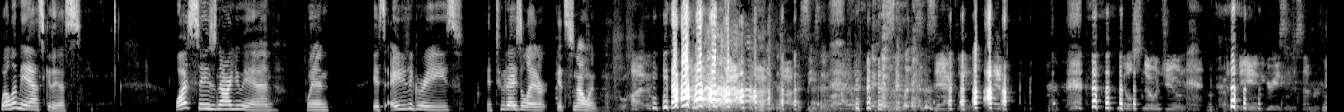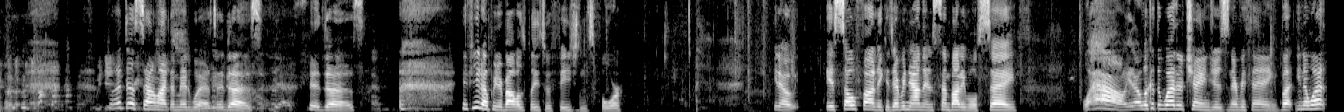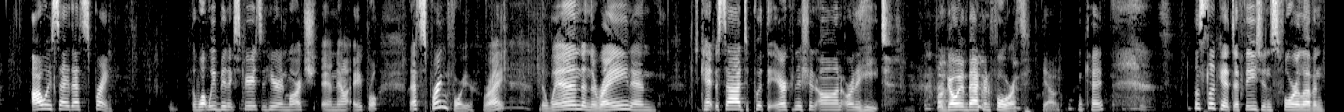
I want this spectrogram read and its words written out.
Well, let me ask you this. What season are you in when it's 80 degrees and two days later it's snowing? Ohio. Season of Ohio. exactly. Ev- It'll snow in June, and it'll be 80 degrees in December. We did Well, it does three sound like the Midwest. It does. Yes. It does. If you'd open your Bibles, please, to Ephesians 4. You know, it's so funny because every now and then somebody will say, Wow, you know, look at the weather changes and everything. But you know what? I always say that's spring. The, what we've been experiencing here in March and now April, that's spring for you, right? The wind and the rain, and you can't decide to put the air conditioner on or the heat or going back and forth. Yeah, okay. Let's look at Ephesians 4:11.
